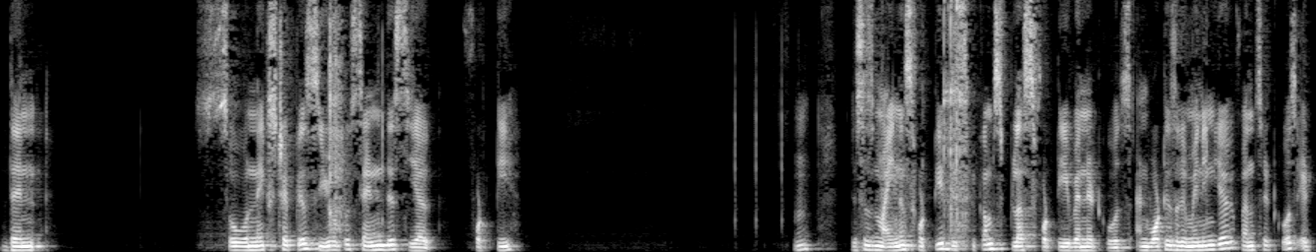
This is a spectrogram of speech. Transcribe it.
then so next step is you have to send this here 40 hmm? this is minus 40 this becomes plus 40 when it goes. And what is remaining here? Once it goes it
